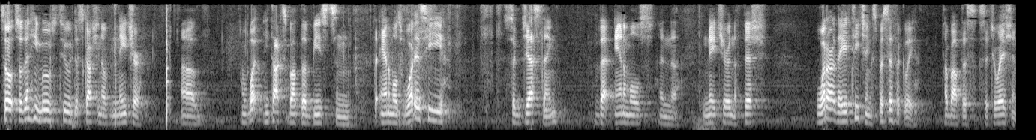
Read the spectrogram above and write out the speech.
So, so then he moves to discussion of nature. Uh, what he talks about the beasts and the animals. What is he suggesting that animals and the nature and the fish, what are they teaching specifically about this situation?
